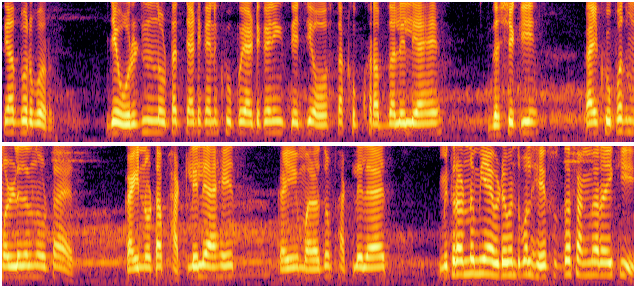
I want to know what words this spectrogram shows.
त्याचबरोबर जे ओरिजिनल नोट आहेत त्या ठिकाणी खूप या ठिकाणी त्याची अवस्था खूप खराब झालेली आहे. जसे की काही खूपच मळलेल्या नोटा आहेत. काही नोटा फाटलेल्या आहेत काही मळ्यातून फाटलेल्या आहेत. मित्रांनो मी या व्हिडिओमध्ये तुम्हाला हे सुद्धा सांगणार आहे की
